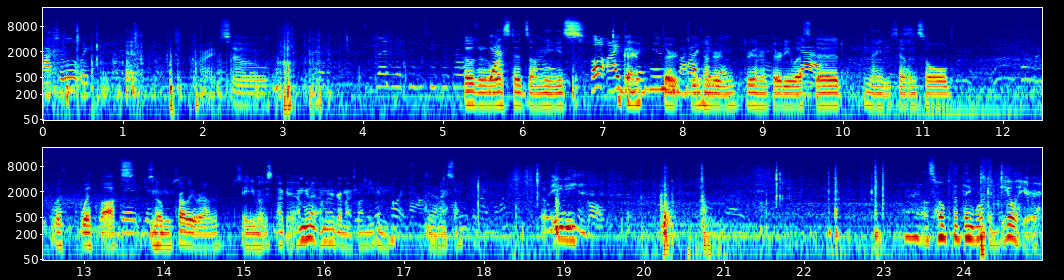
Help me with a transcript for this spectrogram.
Absolutely. All right, so You guys get to the Supergirl? those are the Yeah. listeds on these. Well, I Okay. did, and him Thir- and my husband 300, did. 330 Yeah. listed, 97 sold. With with box. So probably around 80 bucks. Okay, I'm gonna I'm gonna grab my phone. You can do the next one. So 80. All right, let's hope that they work a deal here.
